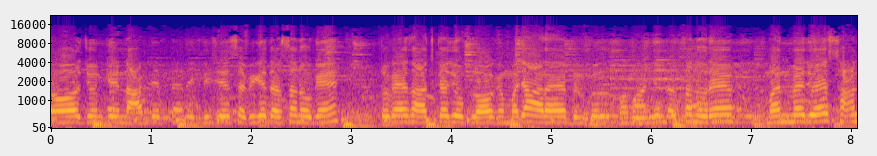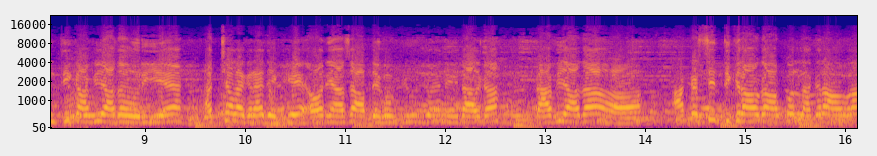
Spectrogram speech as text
और जो उनके नाग देवता हैं, देख लीजिए, सभी के दर्शन हो गए हैं। तो गैस आज का जो ब्लॉग है, मज़ा आ रहा है, बिल्कुल भगवान के दर्शन हो रहे हैं। मन में जो है शांति काफ़ी ज़्यादा हो रही है। अच्छा लग रहा है देख के। और यहाँ से आप देखो व्यू जो है नैनीताल का, काफ़ी ज़्यादा आकर्षित दिख रहा होगा, आपको लग रहा होगा।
